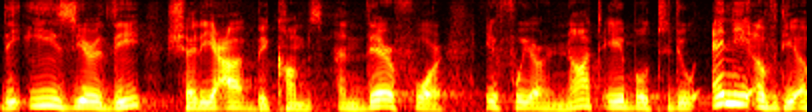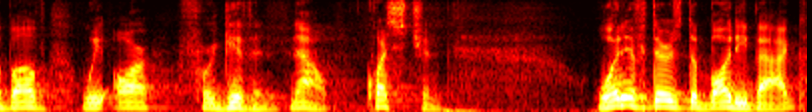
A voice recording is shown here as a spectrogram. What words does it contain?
the easier the Sharia becomes. And therefore, if we are not able to do any of the above, we are forgiven. Now, question What if there's the body bag?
